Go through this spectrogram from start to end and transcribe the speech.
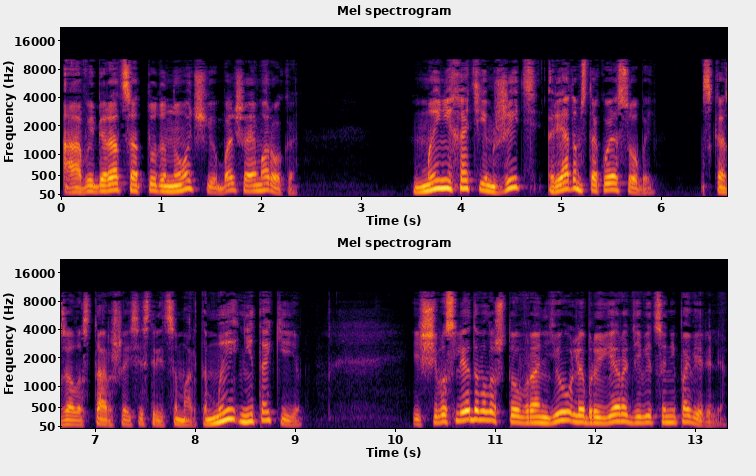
а выбираться оттуда ночью — большая морока. «Мы не хотим жить рядом с такой особой», — сказала старшая сестрица Марта. «Мы не такие» из чего следовало, что вранью Ле девицы не поверили.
